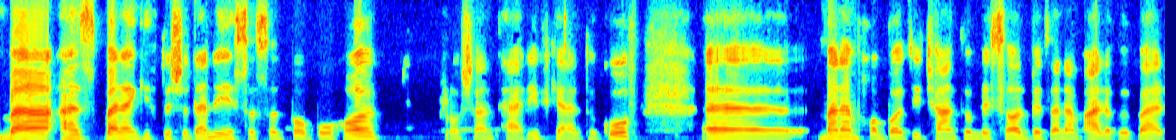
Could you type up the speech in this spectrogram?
و از برانگیخته شدن احساسات با بوها روشن تعریف کرد و گفت منم می‌خوام بازی چند تا مثال بزنم علاوه بر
